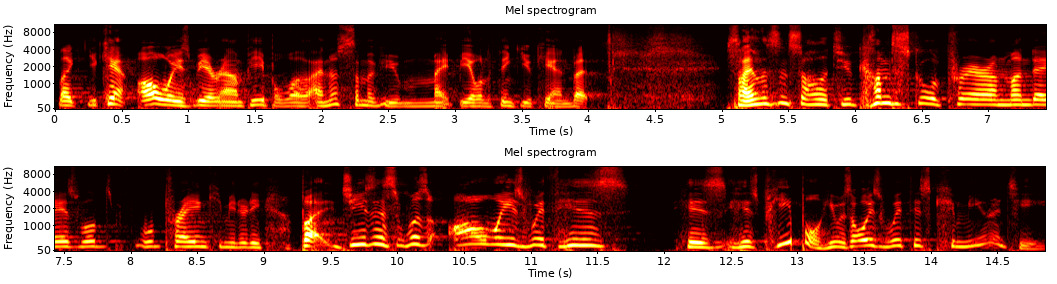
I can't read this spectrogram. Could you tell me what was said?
Like, you can't always be around people. Well, I know some of you might be able to think you can, but silence and solitude. Come to school of prayer on Mondays. We'll, we'll pray in community. But Jesus was always with his, his, his people, he was always with his community.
